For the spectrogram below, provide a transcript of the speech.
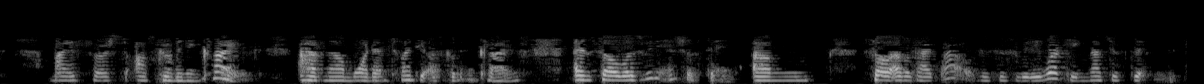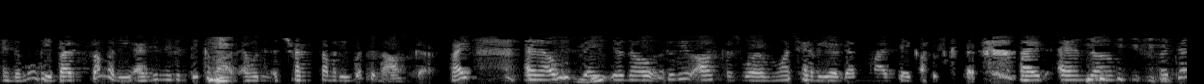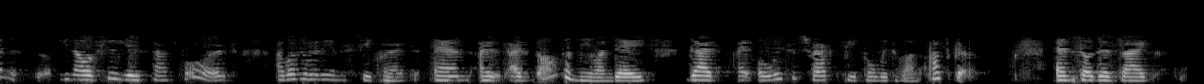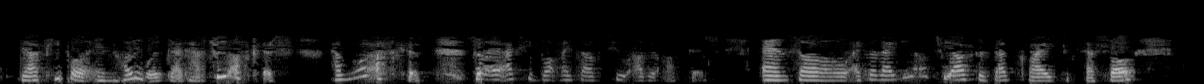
my first Oscar winning client. I have now more than 20 Oscar winning clients. And so it was really interesting. Um, so I was like, wow, this is really working, not just in the movie, but somebody I didn't even think about. I would attract somebody with an Oscar, right? And I always say, Mhm. you know, the real Oscars were much heavier than my fake Oscar, right? And, um, but then, you know, a few years fast forward, I was already in the secret and I, I dawned on me one day that I always attract people with one Oscar. And so there's like, there are people in Hollywood that have three Oscars, have more Oscars. So I actually bought myself two other Oscars. And so I thought like, you know, three Oscars, that's quite successful.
